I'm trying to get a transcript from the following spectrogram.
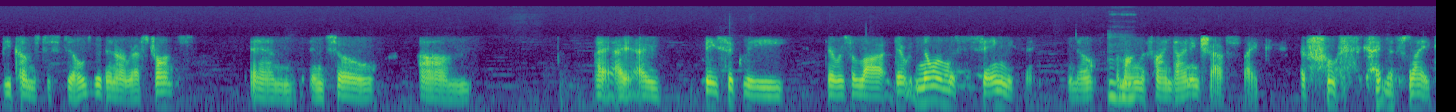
becomes distilled within our restaurants and and so um, I, I, I basically there was a lot. There, no one was saying anything, you know, among the fine dining chefs. Like everyone was kind of like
